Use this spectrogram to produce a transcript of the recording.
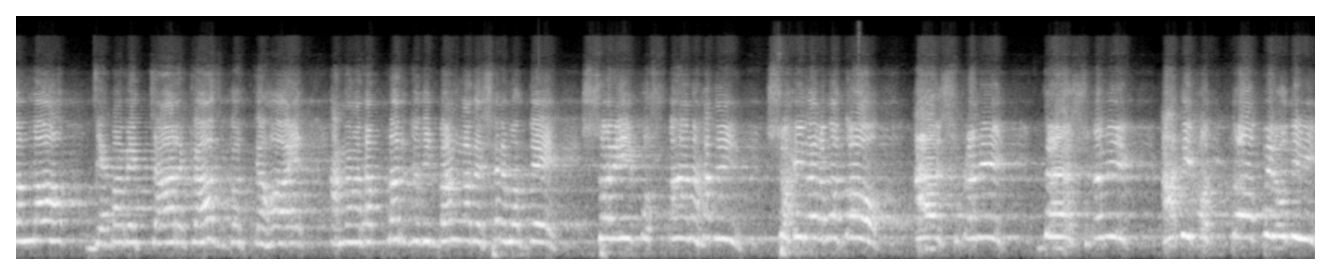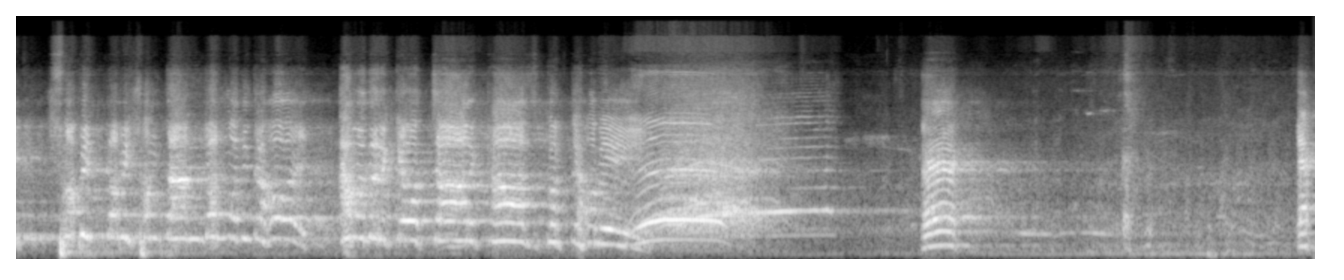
জন্য যেভাবে চার কাজ করতে হয় আমার আপনার যদি বাংলাদেশের মধ্যে শরীফ উসমান হাদি শহীদের মতো আশ প্রেমিক দেশ প্রেমিক আধিপত্য বিরোধী, সবিপ্লবী সন্তান জন্ম দিতে হয়, আমাদেরকেও চার কাজ করতে হবে। এক এক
